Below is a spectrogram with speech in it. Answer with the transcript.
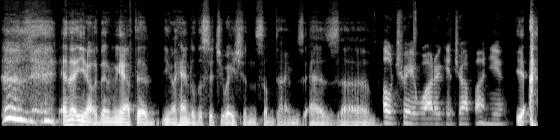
and then you know then we have to you know handle the situation sometimes as um Oh, tray of water get drop on you. yeah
